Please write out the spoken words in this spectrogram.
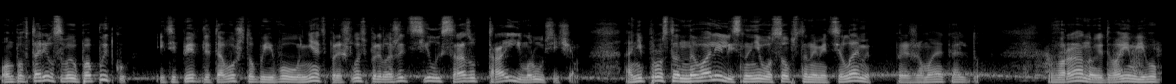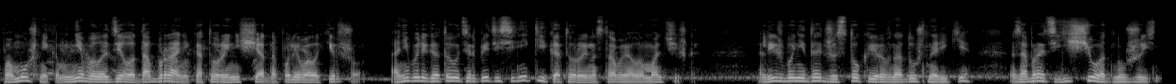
Он повторил свою попытку, и теперь для того, чтобы его унять, пришлось приложить силы сразу троим русичам. Они просто навалились на него собственными телами, прижимая ко льду. Врану и двоим его помощникам не было дела до брани, которой нещадно поливала Хиршон. Они были готовы терпеть и синяки, которые наставлял им мальчишка. Лишь бы не дать жестокой и равнодушной реке забрать еще одну жизнь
